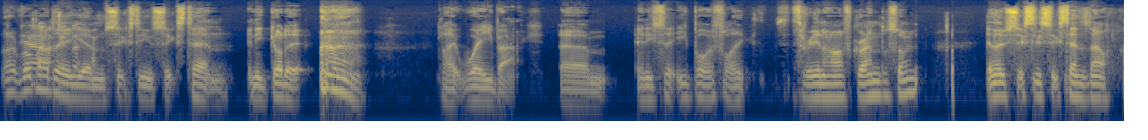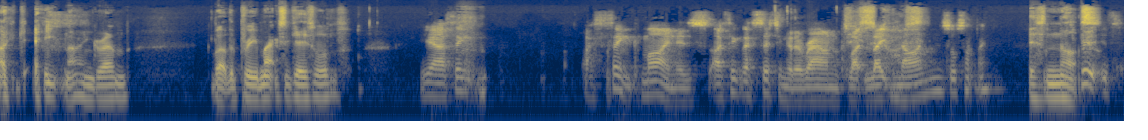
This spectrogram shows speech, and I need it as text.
Like Rob Yeah, I had think a that- um, 16610 and he got it like way back. Um, and he said he bought it for like three and a half grand or something. And those 16610s now like eight, nine grand. Like the pre maxi case ones. Yeah, I think. I think mine is. I think they're sitting at around like Jesus late Christ. nines or something. It's nuts. It's,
